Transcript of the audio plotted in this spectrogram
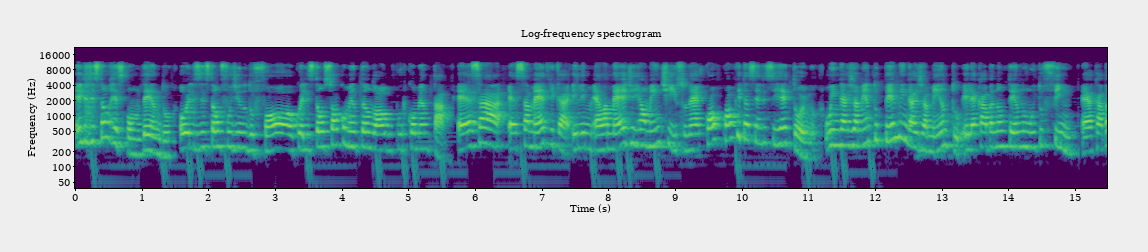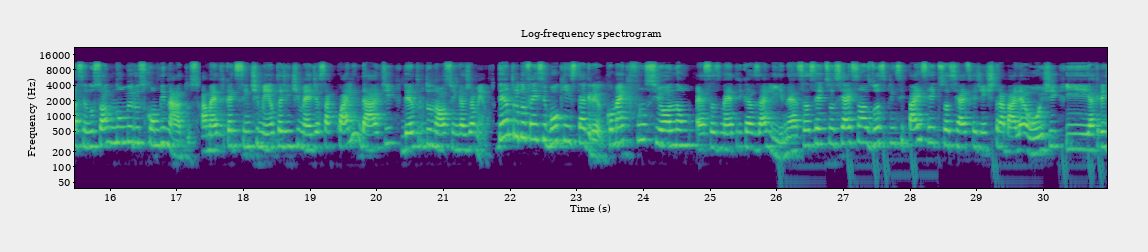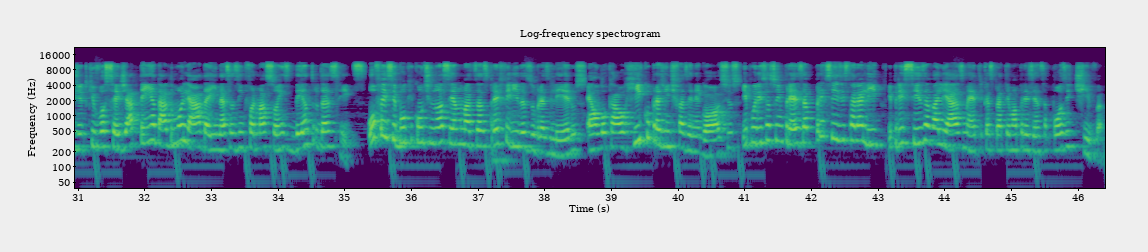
eles estão respondendo ou eles estão fugindo do foco, eles estão só comentando algo por comentar? Essa essa métrica, ele, ela mede realmente isso, né? Qual, qual que está sendo esse retorno? O engajamento pelo engajamento, ele acaba não tendo muito fim, é, acaba sendo só números combinados. A métrica de sentimento, a gente mede essa qualidade dentro do nosso engajamento. Dentro do Facebook e Instagram, como é que funcionam essas métricas ali, né? Essas redes sociais são as duas principais redes sociais que a gente trabalha hoje e acredito que você já tenha dado uma olhada aí nessas informações dentro das redes. O Facebook continua sendo uma das preferidas dos brasileiros, é um local rico para a gente fazer negócios e por isso a sua empresa precisa estar ali e precisa avaliar as métricas para ter uma presença positiva.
